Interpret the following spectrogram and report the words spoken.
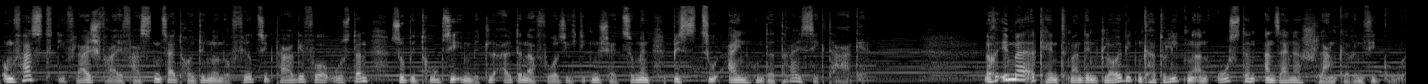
Umfasst die fleischfreie Fastenzeit heute nur noch 40 Tage vor Ostern, so betrug sie im Mittelalter nach vorsichtigen Schätzungen bis zu 130 Tage. Noch immer erkennt man den gläubigen Katholiken an Ostern an seiner schlankeren Figur,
